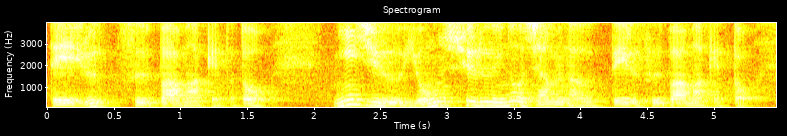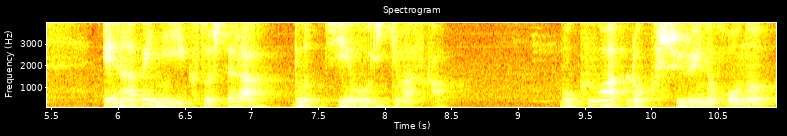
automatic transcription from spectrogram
ているスーパーマーケットと、24種類のジャムが売っているスーパーマーケット。選びに行くとしたら、どっちを行きますか？僕は6種類の方の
